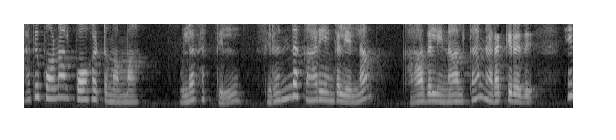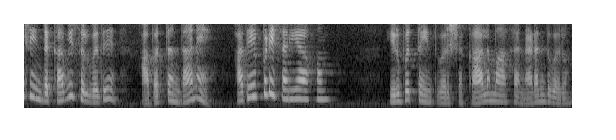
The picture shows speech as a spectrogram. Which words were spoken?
அது போனால் போகட்டும் அம்மா. உலகத்தில் சிறந்த காரியங்கள் எல்லாம் காதலினால் தான் நடக்கிறது என்று இந்த கவி சொல்வது அபத்தந்தானே? அது எப்படி சரியாகும்? இருபத்தைந்து வருஷ காலமாக நடந்து வரும்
